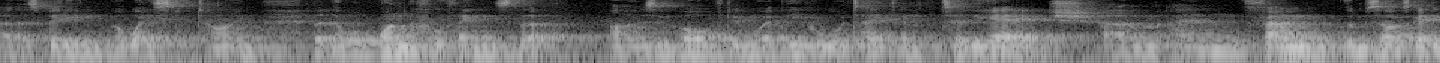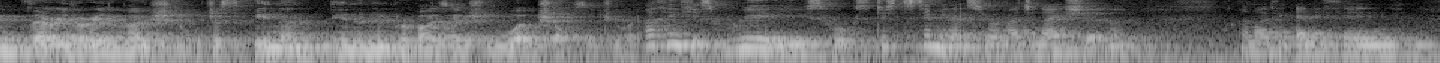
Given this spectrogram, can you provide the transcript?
uh, as being a waste of time but there were wonderful things that I was involved in where people were taken to the edge um, and found themselves getting very, very emotional just in an, in an improvisation workshop situation. I think it's really useful because it just stimulates your imagination. And I think anything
